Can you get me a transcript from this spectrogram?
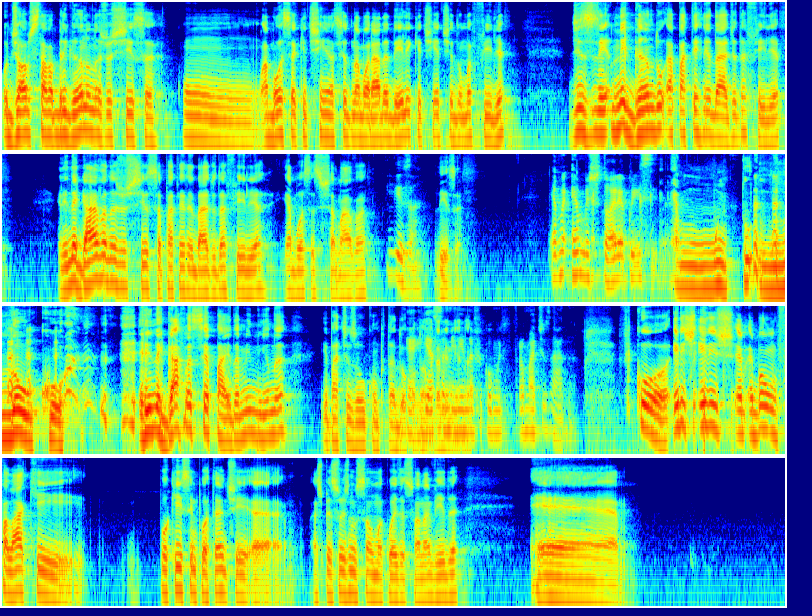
o Jobs estava brigando na justiça com a moça que tinha sido namorada dele, que tinha tido uma filha, dizer, negando a paternidade da filha. Ele negava na justiça a paternidade da filha e a moça se chamava Lisa. Lisa. É uma, é uma história conhecida. É muito louco. Ele negava ser pai da menina e batizou o computador é, com o nome E essa menina. menina ficou muito traumatizada. Ficou. Eles, eles é, é bom falar que porque isso é importante, é, as pessoas não são uma coisa só na vida. É,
